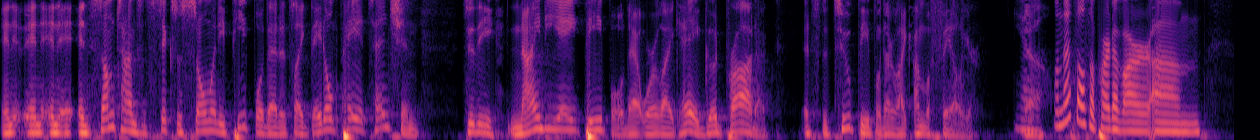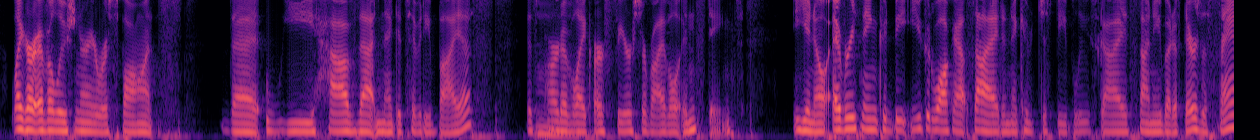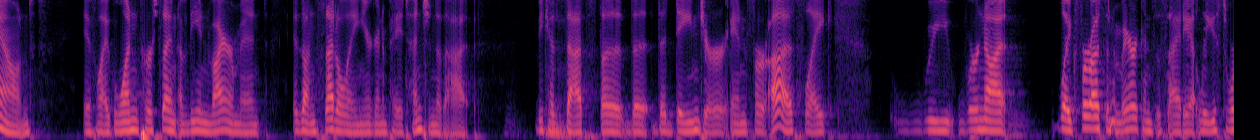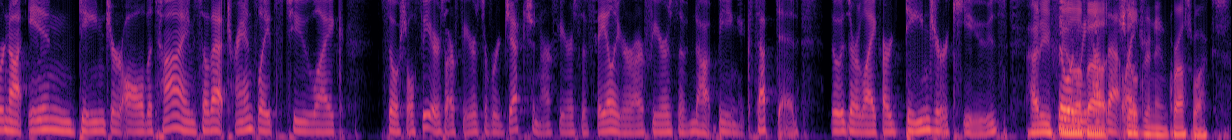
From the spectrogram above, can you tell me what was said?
And, and, and, and sometimes it sticks with so many people that it's like they don't pay attention to the 98 people that were like, hey, good product. It's the two people that are like, I'm a failure. Yeah. Yeah. Well, and that's also part of our um like our evolutionary response that we have that negativity bias. It's part of like our fear survival instinct. You know, everything could be you could walk outside and it could just be blue skies, sunny, but if there's a sound, if like 1% of the environment is unsettling, you're going to pay attention to that because that's the the the danger and for us like we we're not like for us in American society at least we're not in danger all the time. So that translates to like social fears our fears of rejection our fears of failure our fears of not being accepted. Those are like our danger cues. How do you So feel when we have about that, like- children in crosswalks?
